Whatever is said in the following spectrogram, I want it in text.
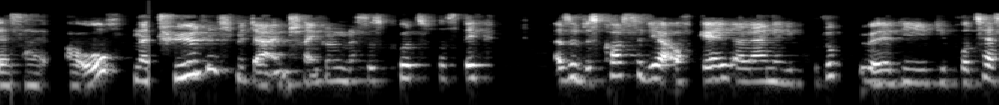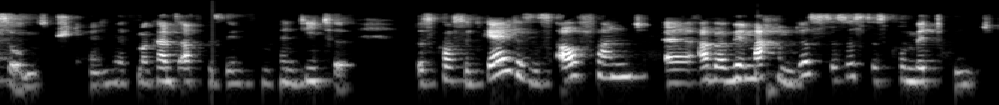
deshalb auch. Natürlich mit der Einschränkung, dass es kurzfristig, also das kostet ja auch Geld, alleine die Produkte, äh, die, die Prozesse umzustellen. Jetzt mal ganz abgesehen von Rendite. Das kostet Geld, das ist Aufwand, äh, aber wir machen das, das ist das Commitment.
